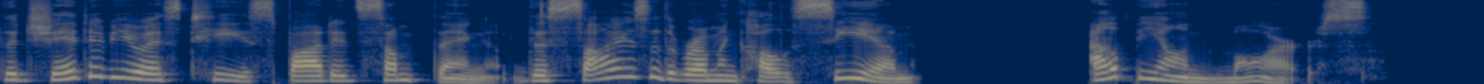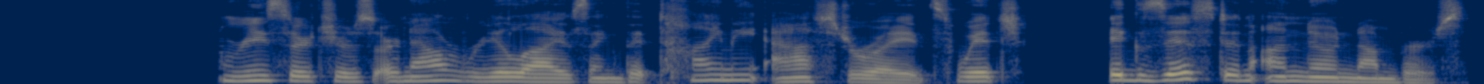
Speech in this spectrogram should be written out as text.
the JWST spotted something the size of the Roman Colosseum out beyond Mars. Researchers are now realizing that tiny asteroids, which exist in unknown numbers,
